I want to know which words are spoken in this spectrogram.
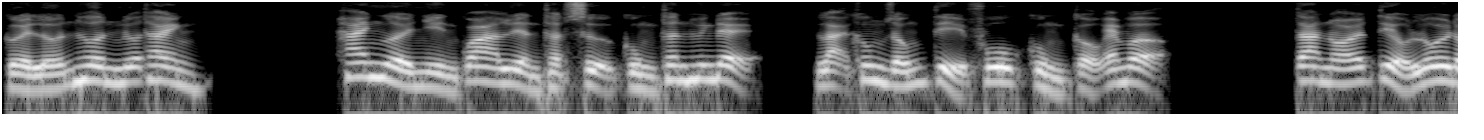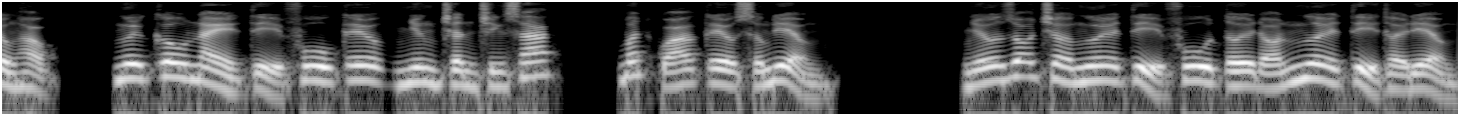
cười lớn hơn nữa thanh. Hai người nhìn qua liền thật sự cùng thân huynh đệ, lại không giống tỷ phu cùng cậu em vợ. Ta nói tiểu lôi đồng học, ngươi câu này tỷ phu kêu nhưng chân chính xác, bất quá kêu sớm điểm. Nhớ rõ chờ ngươi tỷ phu tới đón ngươi tỷ thời điểm,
